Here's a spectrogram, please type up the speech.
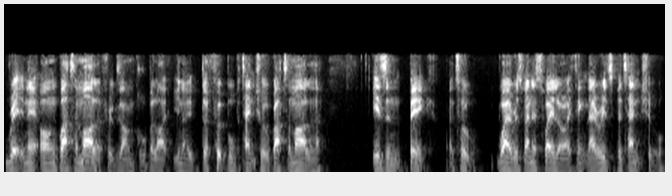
written it on Guatemala, for example, but like you know the football potential of Guatemala isn't big at all. Whereas Venezuela, I think there is potential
